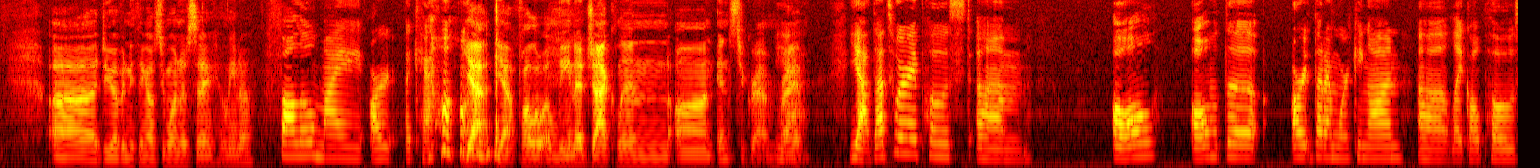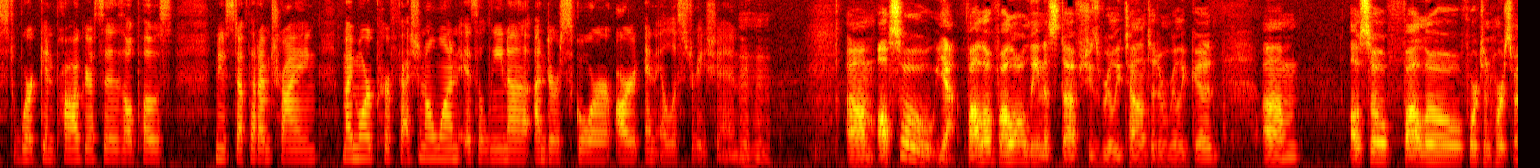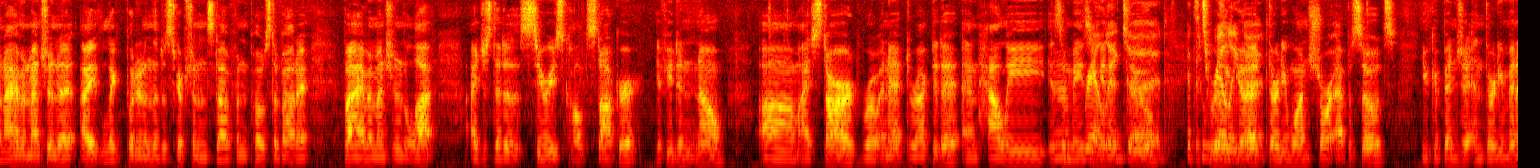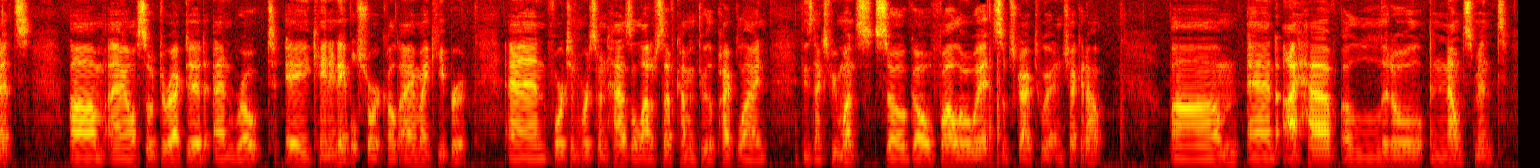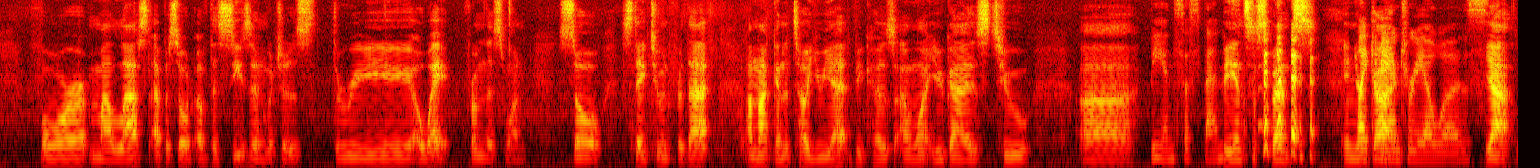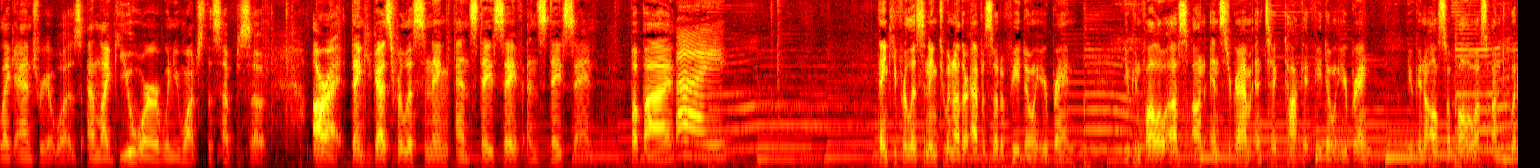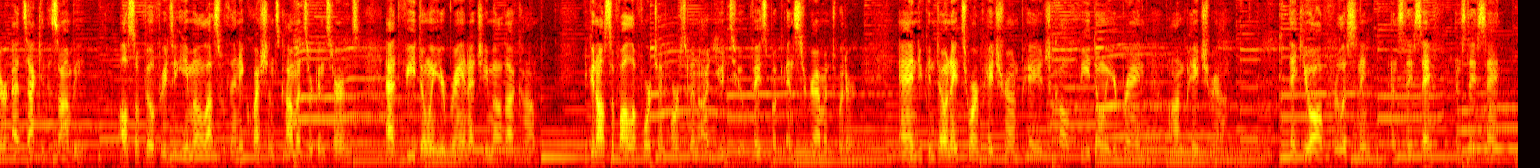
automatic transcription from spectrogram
Uh, do you have anything else you want to say, Alina? Follow my art account. yeah, yeah. Follow Alina Jacqueline on Instagram, Yeah. right? Yeah, that's where I post um all all the art that I'm working on. Uh like I'll post work in progresses, I'll post new stuff that I'm trying. My more professional one is Alina underscore art and illustration. Mm-hmm. Um, also, yeah, follow follow Alina's stuff. She's really talented and really good. Um, also follow Fortune Horseman. I haven't mentioned it. I like put it in the description and stuff and post about it, but I haven't mentioned it a lot. I just did a series called Stalker. If you didn't know, um, I starred, wrote in it, directed it, and Hallie is Mm, amazing in really it too. good. It's, It's really, really good. good. 31 short episodes. You could binge it in 30 minutes. Um, I also directed and wrote a Cain and Abel short called I Am My Keeper. And Fortune Horseman has a lot of stuff coming through the pipeline these next few months. So go follow it, subscribe to it, and check it out. Um, and I have a little announcement for my last episode of this season, which is three away from this one. So stay tuned for that. I'm not going to tell you yet because I want you guys to uh, Be in suspense. be in suspense in your like gut. Andrea was. Yeah, like Andrea was, and like you were when you watched this episode. All right, thank you guys for listening, and stay safe and stay sane. Bye bye. Bye. Thank you for listening to another episode of Feed Don't Eat Your Brain. You can follow us on Instagram and TikTok at Feed Don't Eat Your Brain. You can also follow us on Twitter at Zaki the Zombie. Also, feel free to email us with any questions, comments, or concerns at feeddon'teatyourbrain at gmail.com. You can also follow Fortune Horseman on YouTube, Facebook, Instagram, and Twitter. And you can donate to our Patreon page called Feed Don't Eat Your Brain on Patreon. thank you all for listening and stay safe and stay sane.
